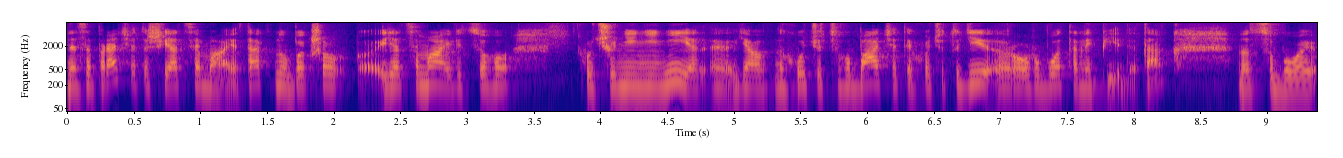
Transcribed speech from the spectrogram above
не заперечувати, що я це маю. Так, ну бо якщо я це маю від цього. Хочу ні, ні, ні, я, е, я не хочу цього бачити, хочу тоді робота не піде так, над собою.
